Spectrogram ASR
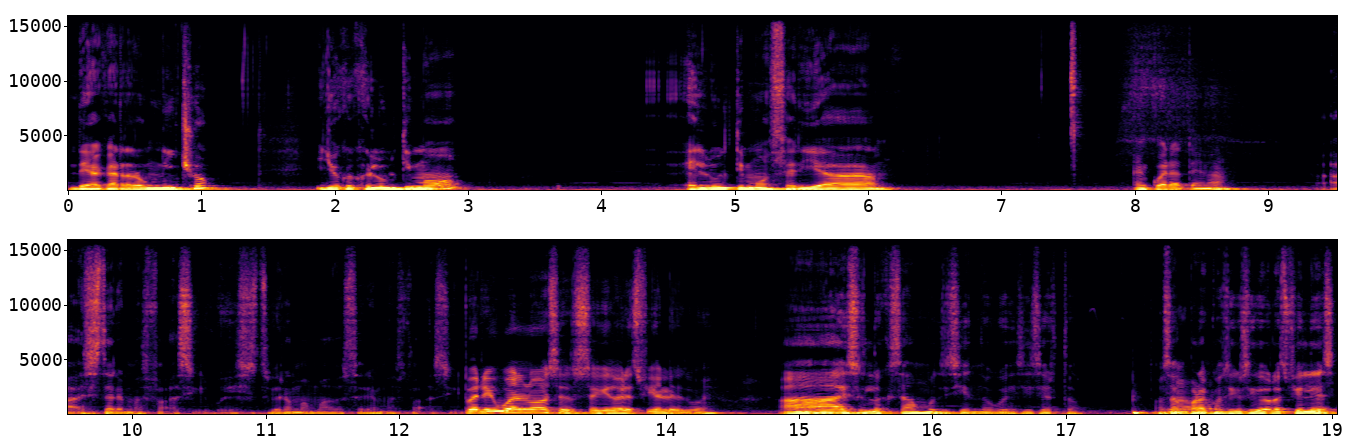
de agarrar un nicho. Y yo creo que el último, el último sería... Encuérate, ¿no? Ah, ese estaría más fácil, güey. Si estuviera mamado estaría más fácil. Pero igual no hace seguidores fieles, güey. Ah, eso es lo que estábamos diciendo, güey, sí es cierto. O sea, No. para conseguir seguidores fieles,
